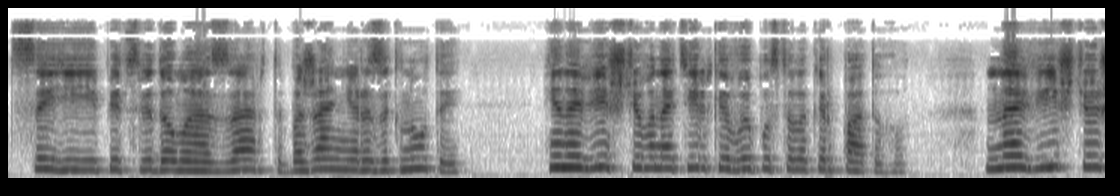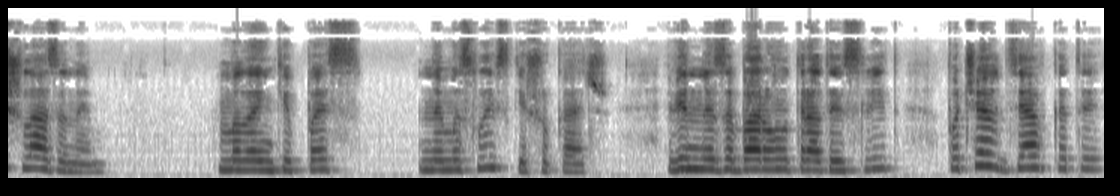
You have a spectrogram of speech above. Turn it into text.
Це її підсвідомий азарт, бажання ризикнути. І навіщо вона тільки випустила Кирпатого? Навіщо йшла за ним? Маленький пес, не мисливський шукач, він незабаром втратив слід, почав дзявкати,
